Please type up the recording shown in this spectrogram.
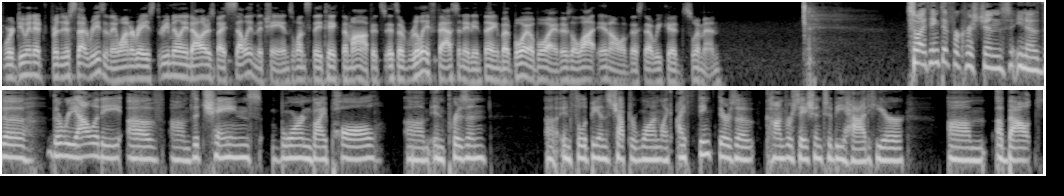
were doing it for just that reason. They want to raise three million dollars by selling the chains once they take them off. It's it's a really fascinating thing. But boy, oh boy, there's a lot in all of this that we could swim in. So I think that for Christians, you know, the the reality of um, the chains borne by Paul um, in prison uh, in Philippians chapter one, like I think there's a conversation to be had here um, about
